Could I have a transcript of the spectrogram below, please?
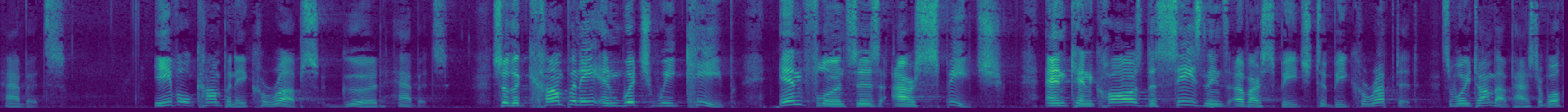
habits. Evil company corrupts good habits. So the company in which we keep influences our speech and can cause the seasonings of our speech to be corrupted. So, what are you talking about, Pastor? Well,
